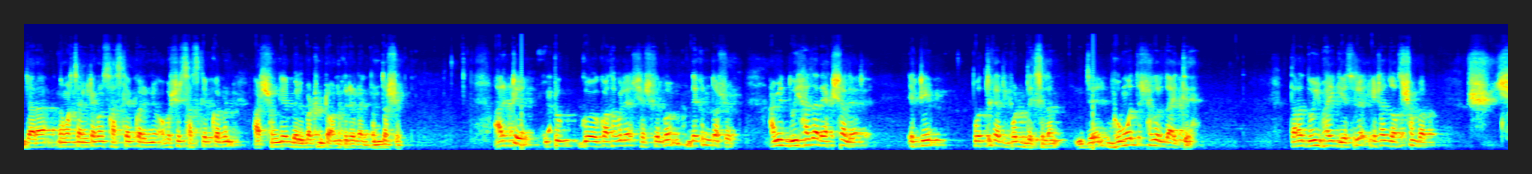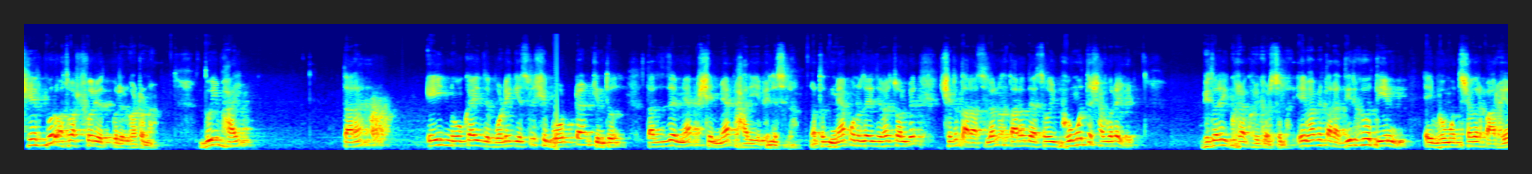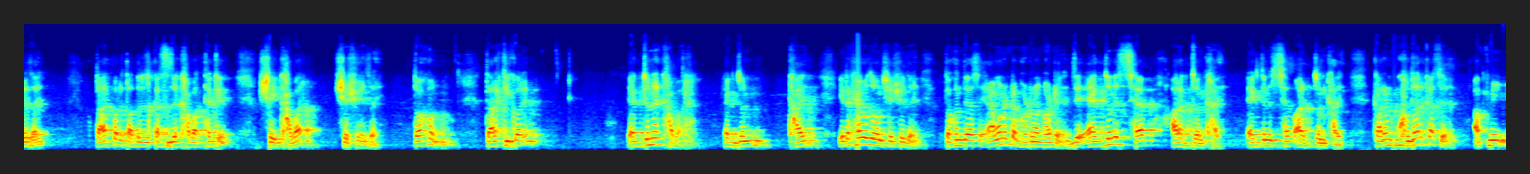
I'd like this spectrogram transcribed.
যারা আমার চ্যানেলটা এখন সাবস্ক্রাইব করেননি, অবশ্যই সাবস্ক্রাইব করবেন আর সঙ্গে বেল বাটনটা অন করে রাখবেন, দর্শক। আরেকটি একটু কথা বলে শেষ করব। দেখুন, দর্শক, আমি দুই হাজার এক সালের একটি পত্রিকার রিপোর্ট দেখছিলাম যে ভূমধ্যসাগর যাইতে তারা দুই ভাই গিয়েছিল। এটা যত সম্ভব শেরপুর অথবা শরীয়তপুরের ঘটনা। দুই ভাই তারা এই নৌকায় যে বোর্ডে গিয়েছিল সেই বোর্ডটা কিন্তু তাদের যে ম্যাপ সেই ম্যাপ হারিয়ে ফেলেছিল। অর্থাৎ ম্যাপ অনুযায়ী যেভাবে চলবে, সেটা তারা ছিল না। তারা দেখছে ওই ভূমধ্য সাগরেই ভিতরেই ঘোরাঘুরি করছিল। এইভাবে তারা দীর্ঘদিন এই ভূমধ্য ভূমধ্যসাগরে পার হয়ে যায়। তারপরে তাদের কাছে যে খাবার থাকে, সেই খাবার শেষ হয়ে যায়। তখন তারা কি করে? একজনের খাবার, একজন খায়, এটা খায়ও যখন শেষ হয়ে যায়, তখন দেখা যাচ্ছে এমন একটা ঘটনা ঘটে যে একজনের স্যাপ আর একজন খায়, একজনের স্যাপ আরেকজন খায়। কারণ ক্ষুধার কাছে আপনি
